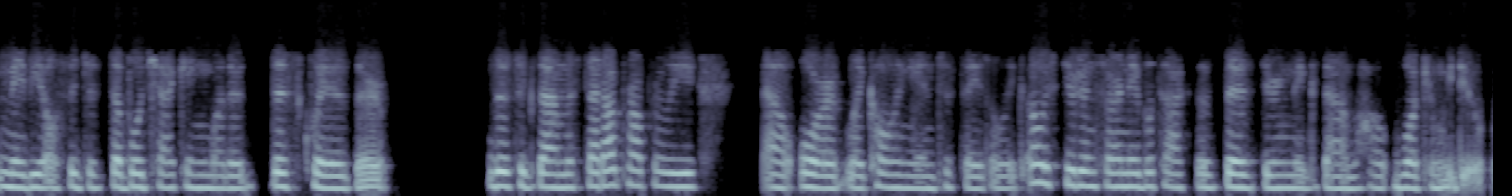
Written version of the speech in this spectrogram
maybe also just double checking whether this quiz or this exam is set up properly uh, or like calling in to say that like, oh, students aren't able to access this during the exam. How, what can we do?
